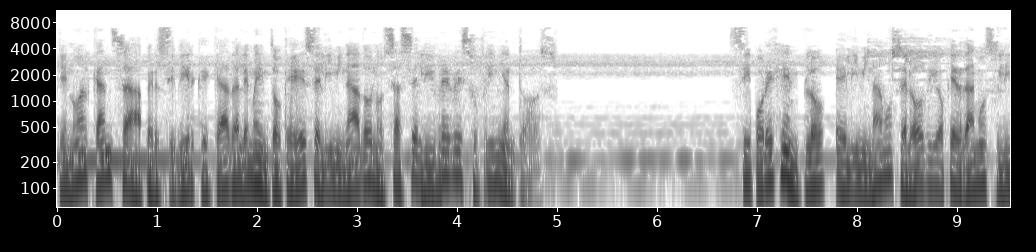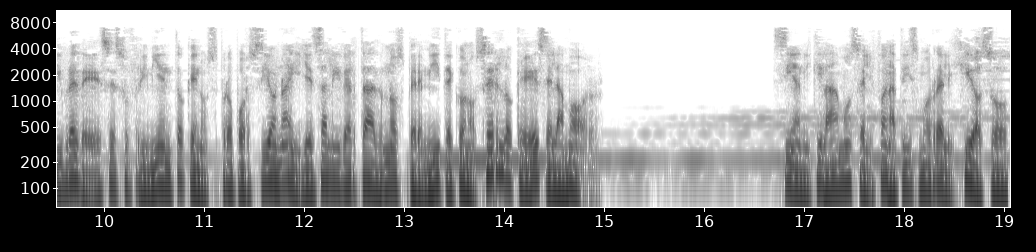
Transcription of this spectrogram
que no alcanza a percibir que cada elemento que es eliminado nos hace libre de sufrimientos. Si por ejemplo, eliminamos el odio quedamos libre de ese sufrimiento que nos proporciona y esa libertad nos permite conocer lo que es el amor. Si aniquilamos el fanatismo religioso,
